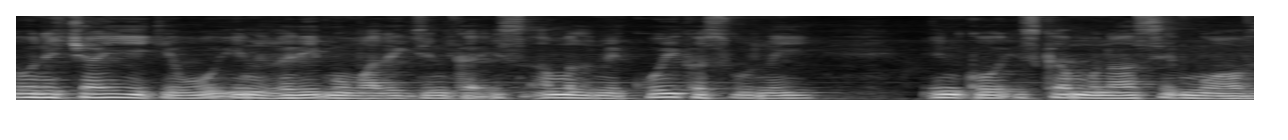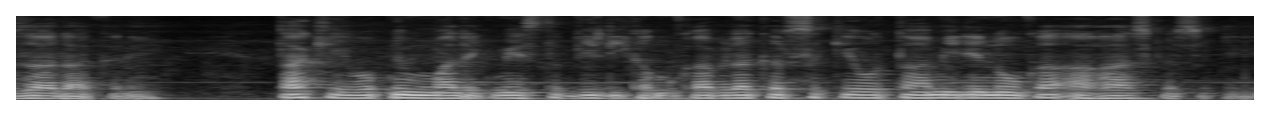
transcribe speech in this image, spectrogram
تو انہیں چاہیے کہ وہ ان غریب ممالک جن کا اس عمل میں کوئی قصور نہیں، ان کو اس کا مناسب معاوضہ ادا کریں، تاکہ وہ اپنے ممالک میں اس تبدیلی کا مقابلہ کر سکیں اور تعمیر نو کا آغاز کر سکیں۔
